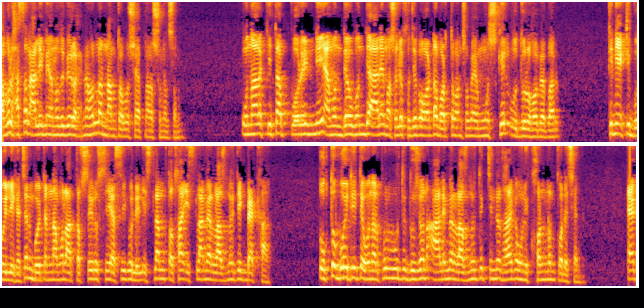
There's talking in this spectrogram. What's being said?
আবুল হাসান আলী মিয়ানদবী রহমাউল্লাহর নাম তো অবশ্যই আপনারা শুনেছেন। ওনার কিতাব পড়েননি, এমন দেওবন্দি আলেম, আসলে খুঁজে পাওয়াটা বর্তমান সময়ে মুশকিল ও দুরূহ ব্যাপার। তিনি একটি বই লিখেছেন, বইটার নাম হলো আতাফসির সিয়াসিগুলিল ইসলাম তথা ইসলামের রাজনৈতিক ব্যাখ্যা। উক্ত বইটিতে ওনার পূর্ববর্তী দুজন আলেমের রাজনৈতিক চিন্তাধারাকে উনি খণ্ডন করেছেন। এক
